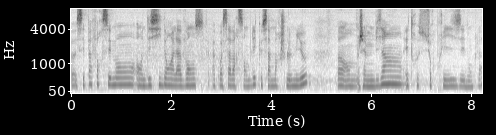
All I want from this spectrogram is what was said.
euh, c'est pas forcément en décidant à l'avance à quoi ça va ressembler que ça marche le mieux. Euh, j'aime bien être surprise et donc là,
